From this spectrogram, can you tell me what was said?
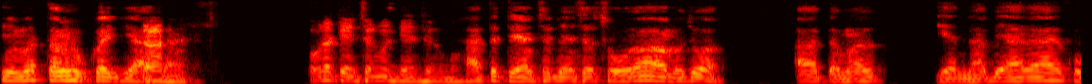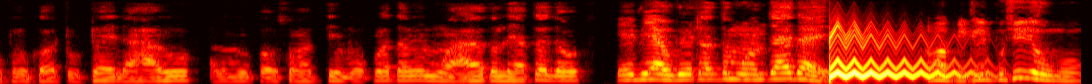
તેમાં તમે હુકાઈ ગયા ટેન્શન હમણાં ટેન્શનમાં ને ટેન્શનમાં. આ તો ટેન્શન બેન્શન છોડો આમ જો આ તમારે ઘેર ના બે હારા કોકનું ઘર તૂટે ના હારું અને હું કહું શાંતિ મોકલો તમે હું આવ્યો તો લેતો જાઉં એ બે ઉભેટા તો હું સમજાય જાય. આમાં પૂછી જવું હું.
